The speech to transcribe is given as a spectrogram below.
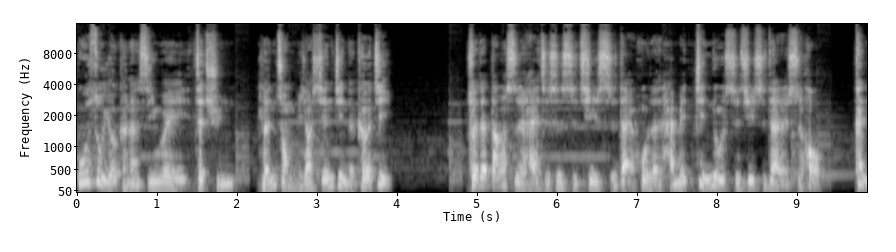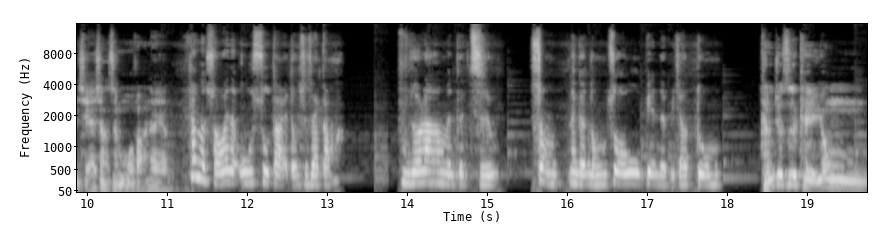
巫术有可能是因为这群人种比较先进的科技，所以在当时还只是石器时代或者还没进入石器时代的时候，看起来像是魔法那样。他们所谓的巫术到底都是在干嘛？你说让他们的植种那个农作物变得比较多吗？可能就是可以用，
